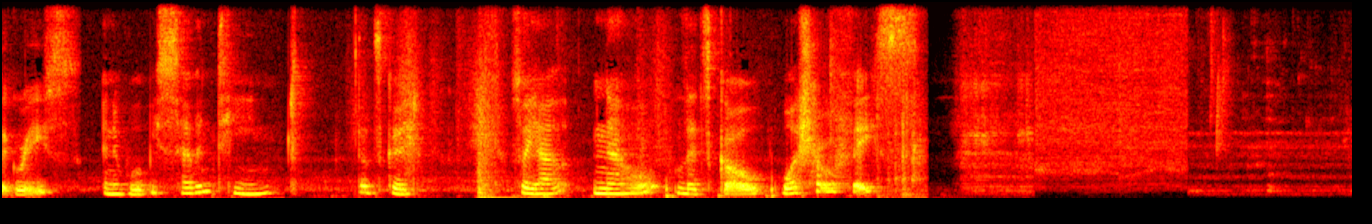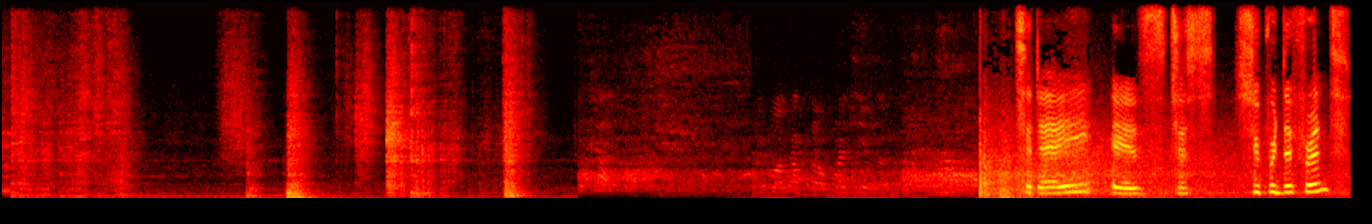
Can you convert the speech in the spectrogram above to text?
degrees and it will be 17. That's good. So yeah, now let's go wash our face. Today is just super different.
